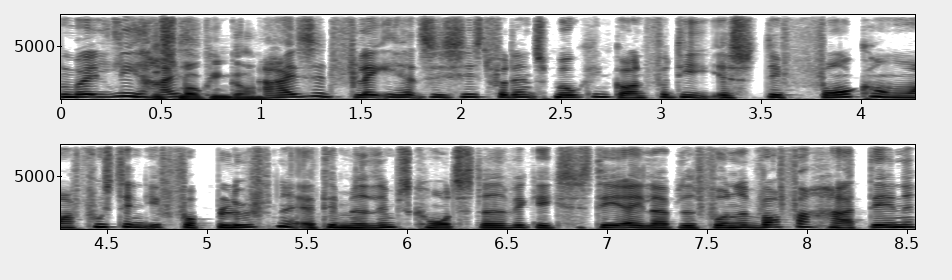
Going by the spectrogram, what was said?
må jeg lige hejse, smoking gun. hejse et flag her til sidst for den smoking gun, fordi jeg, det forekommer mig fuldstændig forbløffende, at det medlemskort stadigvæk eksisterer eller er blevet fundet. Hvorfor har denne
